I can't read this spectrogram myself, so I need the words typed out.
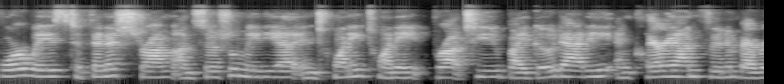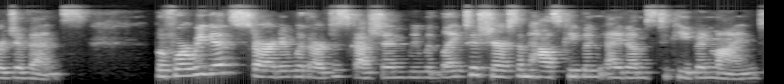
Four Ways to Finish Strong on Social Media in 2020, brought to you by GoDaddy and Clarion Food and Beverage Events. Before we get started with our discussion, we would like to share some housekeeping items to keep in mind.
